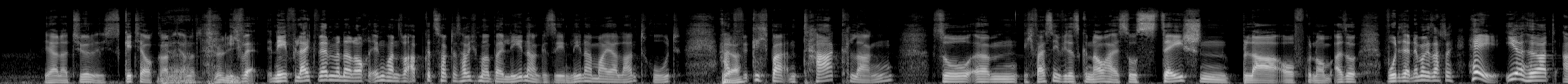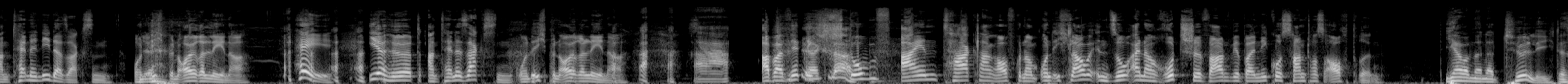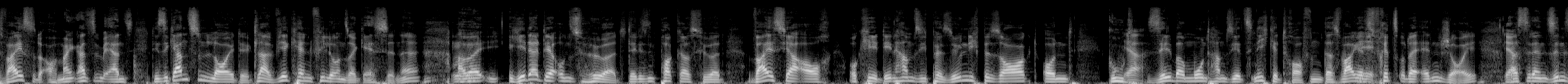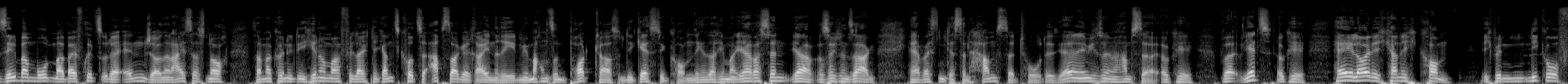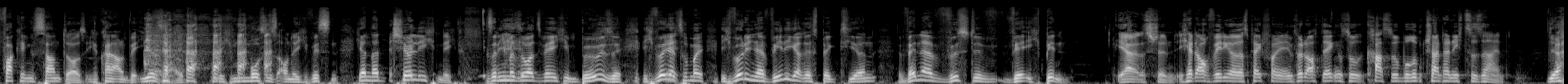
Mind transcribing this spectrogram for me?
Ja, natürlich. Es geht ja auch gar nicht Ja, anders. natürlich. Ich, nee, vielleicht werden wir dann auch irgendwann so abgezockt. Das habe ich mal bei Lena gesehen. Lena Meyer-Landrut hat Ja. wirklich mal einen Tag lang so, ähm, ich weiß nicht, wie das genau heißt, so Station Bla aufgenommen. Also, wo die dann immer gesagt hat, hey, ihr hört Antenne Niedersachsen und Ja. ich bin eure Lena. Hey, ihr hört Antenne Sachsen und ich bin eure Lena. Aber wirklich Ja, stumpf einen Tag lang aufgenommen. Und ich glaube, in so einer Rutsche waren wir bei Nico Santos auch drin. Ja, aber na, natürlich, das weißt du doch auch, mein ganz im Ernst, diese ganzen Leute, klar, wir kennen viele unserer Gäste, ne? Aber jeder, der uns hört, der diesen Podcast hört, weiß ja auch, okay, den haben sie persönlich besorgt und Gut, Ja. Silbermond haben sie jetzt nicht getroffen. Das war jetzt Nee. Fritz oder Enjoy. Ja. Weißt du, dann sind Silbermond mal bei Fritz oder Enjoy. Und dann heißt das noch, sag mal, könntet ihr hier nochmal vielleicht eine ganz kurze Absage reinreden? Wir machen so einen Podcast und die Gäste kommen. Dann sagt jemand, ja, was denn? Ja, was soll ich denn sagen? Ja, weiß nicht, dass dein Hamster tot ist. Ja, dann nehme ich so einen Hamster. Okay. Jetzt? Okay. Hey Leute, ich kann nicht kommen. Ich bin Nico fucking Santos. Ich habe keine Ahnung, wer ihr seid. und ich muss es auch nicht wissen. Ja, natürlich nicht. Ist doch nicht mehr so, als wäre ich ihm böse. Ich würde jetzt zum Beispiel, ich würde ihn ja weniger respektieren, wenn er wüsste, wer ich bin. Ja, das stimmt. Ich hätte auch weniger Respekt vor ihm. Ich würde auch denken, so krass, so berühmt scheint er nicht zu sein. Ja.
